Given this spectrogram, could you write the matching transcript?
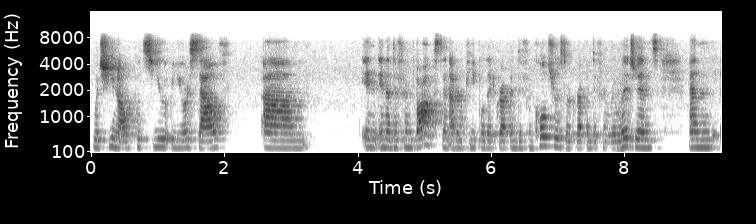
which you know puts you yourself um, in in a different box than other people that grew up in different cultures or grew up in different religions. And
